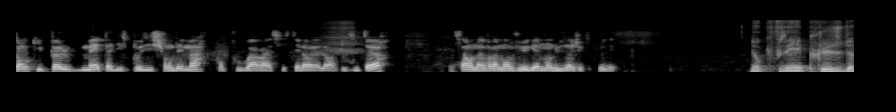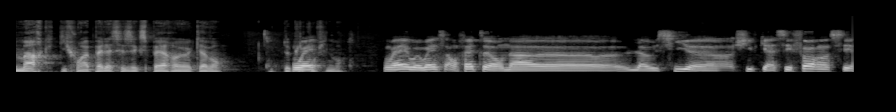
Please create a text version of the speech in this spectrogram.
temps qu'ils peuvent mettre à disposition des marques pour pouvoir assister leurs visiteurs. Et ça, on a vraiment vu également l'usage exploser. Donc, vous avez plus de marques qui font appel à ces experts euh, qu'avant, depuis le confinement. Ouais, ouais, ouais. En fait, on a euh, là aussi euh, un chiffre qui est assez fort. Hein. c'est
